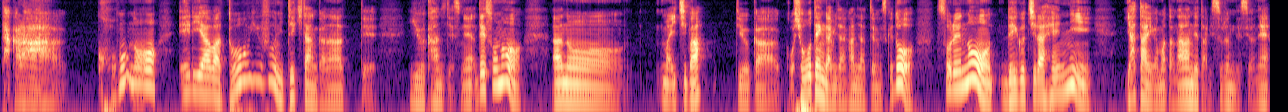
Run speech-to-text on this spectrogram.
だからこのエリアはどういう風にできたんかなっていう感じですねでそのあのまあ市場っていうかこう商店街みたいな感じになってるんですけどそれの出口らへんに屋台がまた並んでたりするんですよね。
